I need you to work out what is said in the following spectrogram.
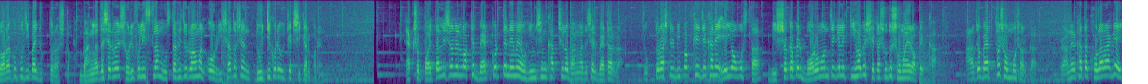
লড়াকু পুঁজি পায় যুক্তরাষ্ট্র। বাংলাদেশের হয়ে শরীফুল ইসলাম, মুস্তাফিজুর রহমান ও রিশাদ হোসেন দুইটি করে উইকেট শিকার করেন। একশো পঁয়তাল্লিশ রানের লক্ষ্যে ব্যাট করতে নেমেও হিমশিম খাচ্ছিল বাংলাদেশের ব্যাটাররা। যুক্তরাষ্ট্রের বিপক্ষেই যেখানে এই অবস্থা, বিশ্বকাপের বড় মঞ্চে গেলে কি হবে সেটা শুধু সময়ের অপেক্ষা। আজও ব্যর্থ সৌম্য সরকার। রানের খাতা খোলার আগেই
